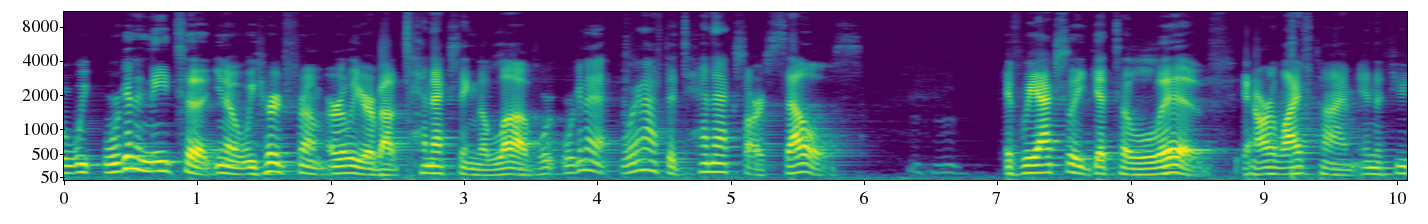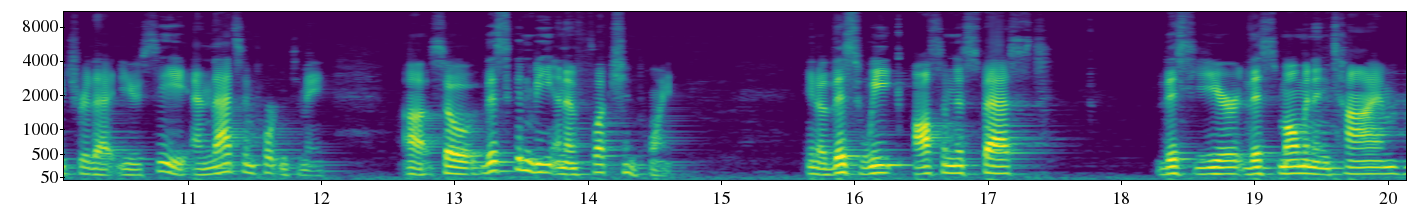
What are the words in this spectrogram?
But we, are going to need to, you know, we heard from earlier about 10xing the love. We're, we're going to we're gonna have to 10x ourselves mm-hmm. if we actually get to live in our lifetime in the future that you see. And that's important to me. Uh, so this can be an inflection point. You know, this week, Awesomeness Fest, this year, this moment in time,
